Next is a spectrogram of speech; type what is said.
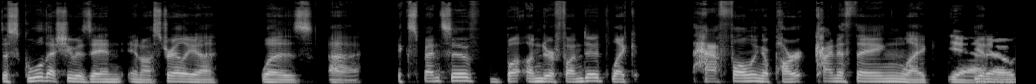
the school that she was in in Australia was uh, expensive but underfunded, like half falling apart kind of thing. Like, yeah. you know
